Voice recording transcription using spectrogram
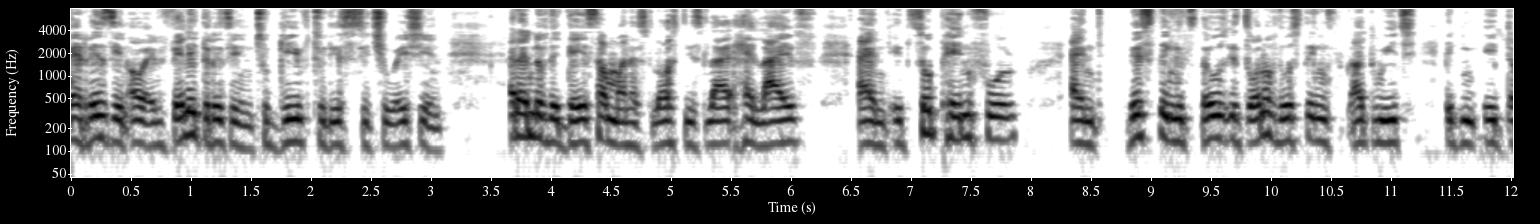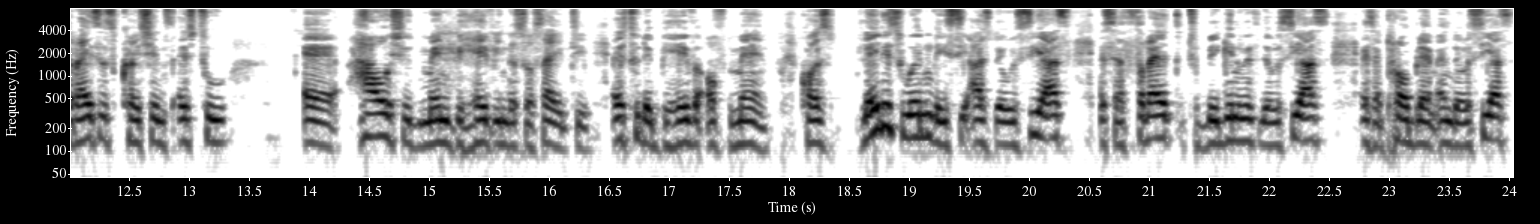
a reason or a valid reason to give to this situation. At the end of the day, someone has lost his life, her life, and it's so painful. And this thing, it's those, it's one of those things that which it it raises questions as to uh, how should men behave in the society as to the behavior of men. Because ladies when they see us they will see us as a threat to begin with. They will see us as a problem and they will see us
